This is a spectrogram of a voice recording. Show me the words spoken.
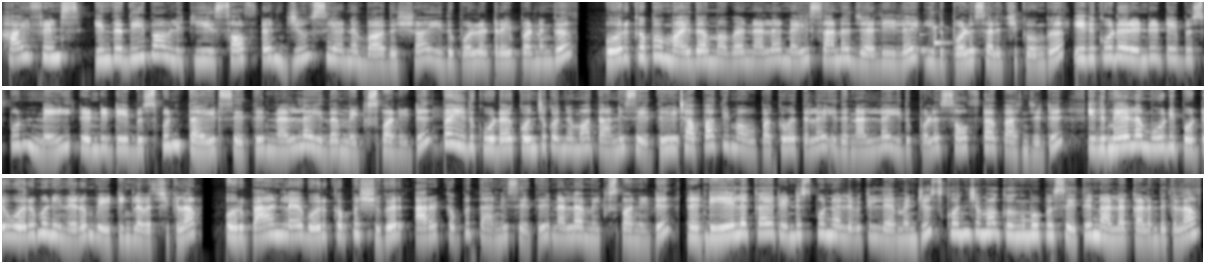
ஹாய் ஃப்ரெண்ட்ஸ் இந்த தீபாவளிக்கு சாஃப்ட் அண்ட் ஜூஸியான பாதுஷா இது போல ட்ரை பண்ணுங்க. ஒரு கப்பு மைதா மாவை நல்ல நைஸான ஜல்லியில இது போல சலிச்சுக்கோங்க இது கூட ரெண்டு டேபிள் ஸ்பூன் நெய் ரெண்டு டேபிள் ஸ்பூன் தயிர் சேர்த்து நல்லா இதை மிக்ஸ் பண்ணிட்டு இப்ப இது கூட கொஞ்சம் கொஞ்சமா தண்ணி சேர்த்து சப்பாத்தி மாவு பக்குவத்துல இதை நல்லா இது போல சாஃப்டா பறிஞ்சிட்டு இது மேல மூடி போட்டு ஒரு மணி நேரம் வெயிட்டிங்ல வச்சுக்கலாம். ஒரு பேன்ல ஒரு கப்பு சுகர் அரை கப்பு தண்ணி சேர்த்து நல்லா மிக்ஸ் பண்ணிட்டு ரெண்டு ஏலக்காய் ரெண்டு ஸ்பூன் அளவுக்கு லெமன் ஜூஸ் கொஞ்சமா குங்குமப்பு சேர்த்து நல்லா கலந்துக்கலாம்.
